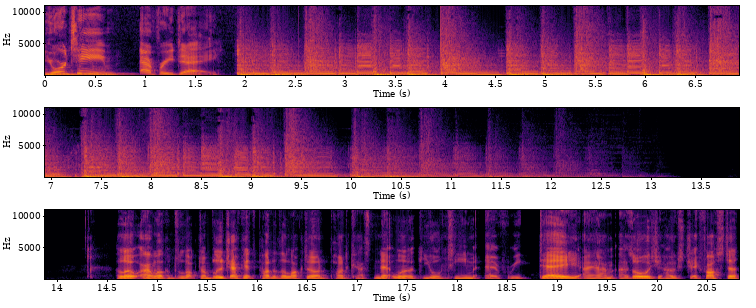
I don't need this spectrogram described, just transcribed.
Your team every day. Hello and welcome to Locked On Blue Jackets, part of the Locked On Podcast Network, your team every day. I am, as always, your host, Jay Forster,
